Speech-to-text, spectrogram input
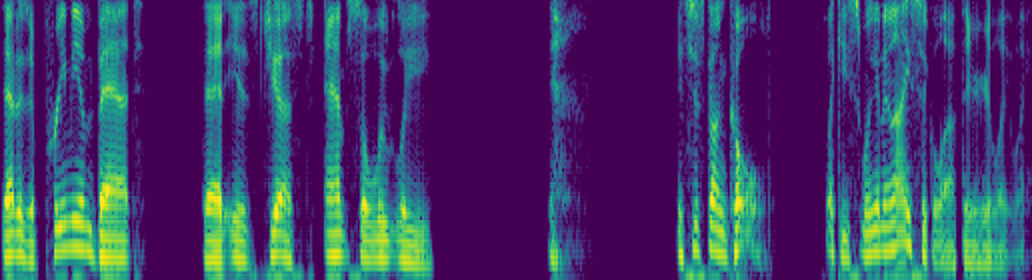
That is a premium bat that is just absolutely. it's just gone cold. It's like he's swinging an icicle out there here lately.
